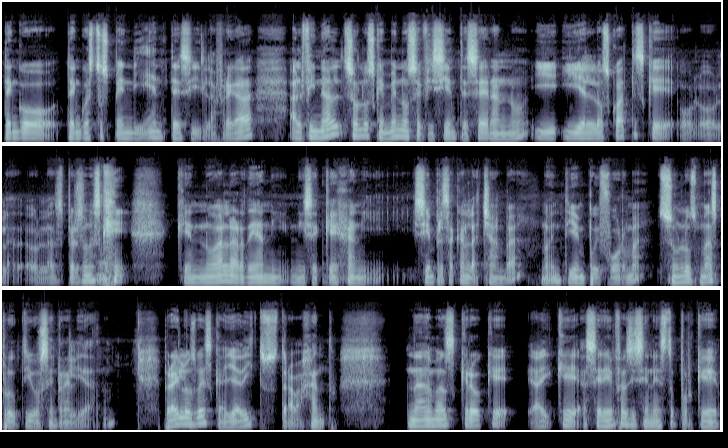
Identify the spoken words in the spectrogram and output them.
tengo, tengo estos pendientes y la fregada, al final son los que menos eficientes eran, ¿no? Y, y los cuates que, o, las personas que, que no alardean ni, ni, se quejan y siempre sacan la chamba, ¿no? En tiempo y forma, son los más productivos en realidad, ¿no? Pero ahí los ves calladitos, trabajando. Nada más creo que hay que hacer énfasis en esto porque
